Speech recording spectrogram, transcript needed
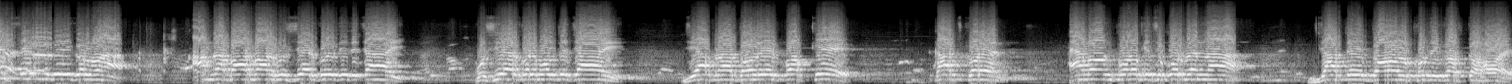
এক সেকেন্ড দেরি করব না। আমরা বারবার হুঁশিয়ার করে দিতে চাই, হুঁশিয়ার করে বলতে চাই যে আপনারা দলের পক্ষে কাজ করেন, এমন কোনো কিছু করবেন না যাতে দল ক্ষতিগ্রস্ত হয়।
